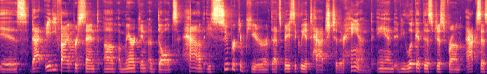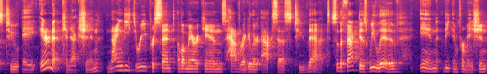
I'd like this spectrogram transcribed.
is that 85% of American adults have a supercomputer that's basically attached to their hand. And if you look at this just from access to a internet connection, 93% of Americans have regular access to that. So the fact is we live in the information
